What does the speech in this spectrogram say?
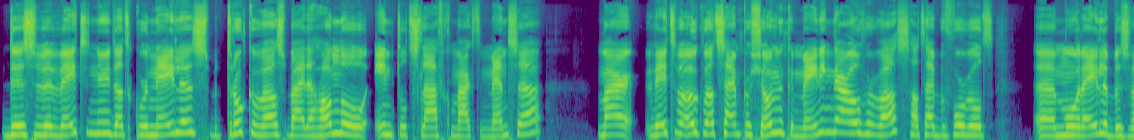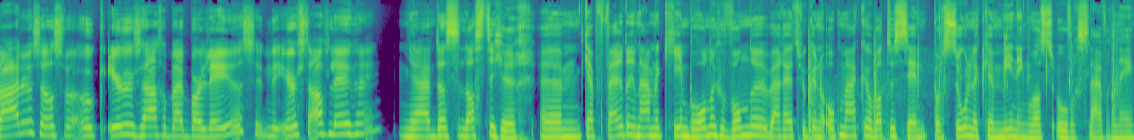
Dus we weten nu dat Cornelis betrokken was bij de handel in tot slaafgemaakte mensen. Maar weten we ook wat zijn persoonlijke mening daarover was? Had hij bijvoorbeeld uh, morele bezwaren, zoals we ook eerder zagen bij Barleus in de eerste aflevering? Ja, dat is lastiger. Um, ik heb verder namelijk geen bronnen gevonden waaruit we kunnen opmaken wat dus zijn persoonlijke mening was over slavernij.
